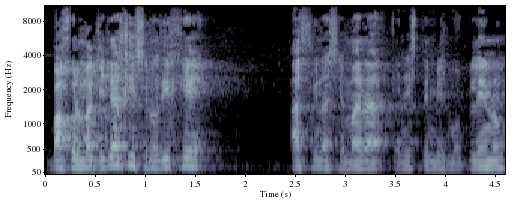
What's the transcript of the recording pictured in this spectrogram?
Bajo el maquillaje, y se lo dije hace una semana en este mismo pleno,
